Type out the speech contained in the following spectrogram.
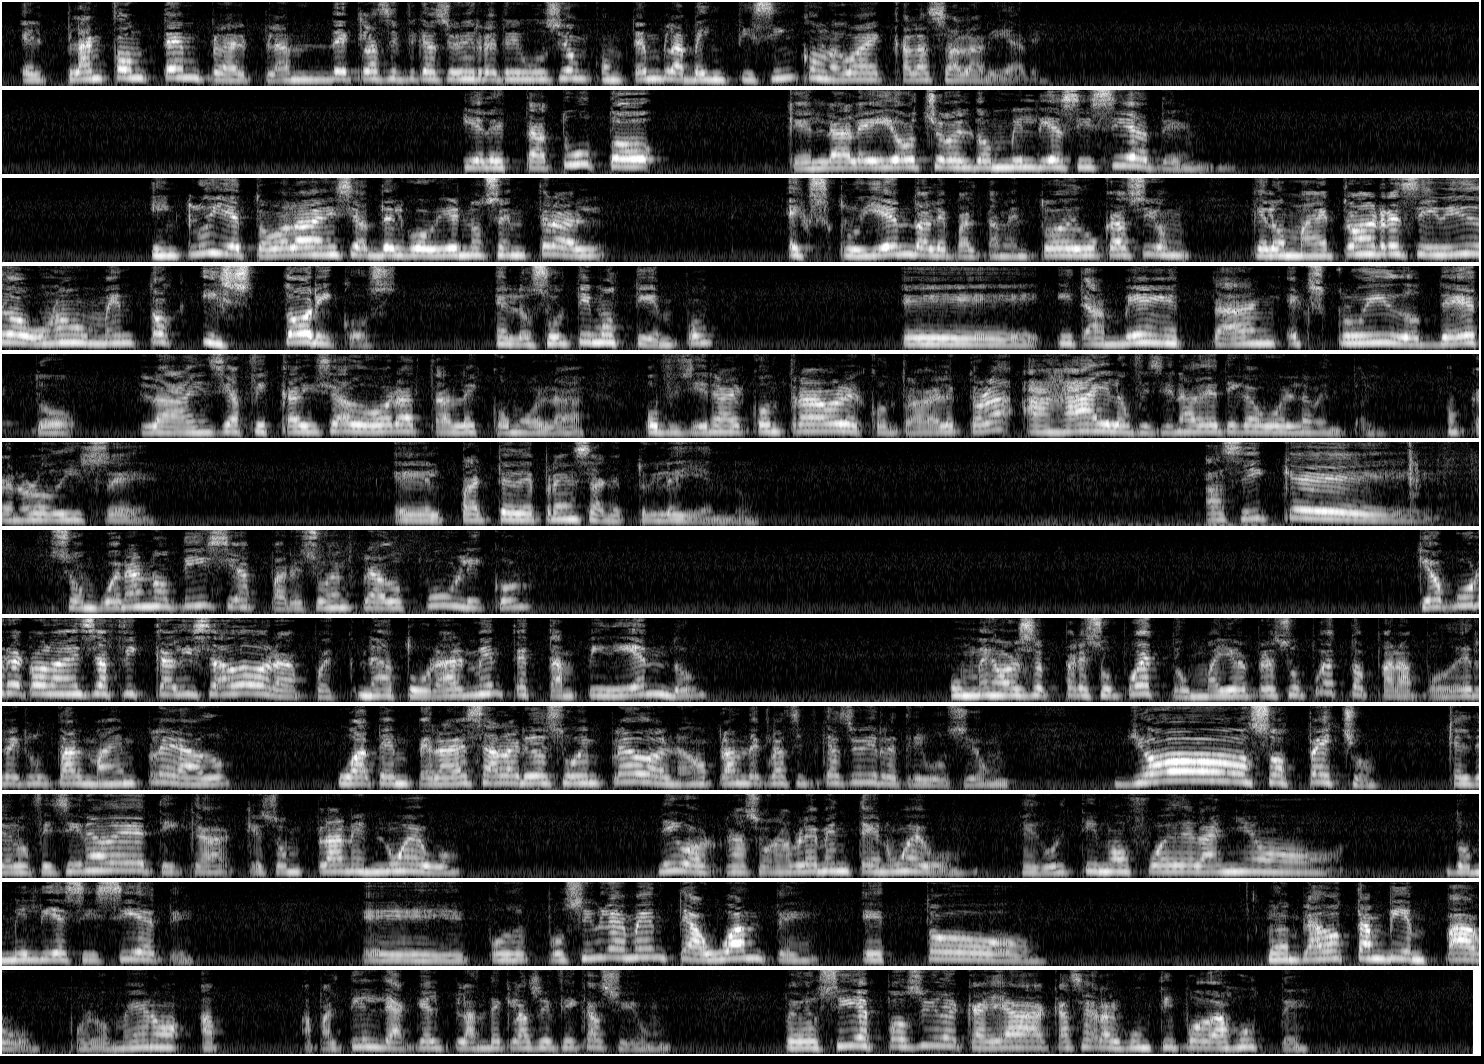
El plan contempla, el plan de clasificación y retribución contempla 25 nuevas escalas salariales. Y el estatuto, que es la ley 8 del 2017, incluye todas las agencias del gobierno central, excluyendo al Departamento de Educación, que los maestros han recibido unos aumentos históricos en los últimos tiempos. Eh, y también están excluidos de esto las agencias fiscalizadoras, tales como la Oficina del Contralor, el Contralor Electoral, ajá, y la Oficina de Ética Gubernamental, aunque no lo dice el parte de prensa que estoy leyendo. Así que son buenas noticias para esos empleados públicos. ¿Qué ocurre con la agencia fiscalizadora? Pues naturalmente están pidiendo un mejor presupuesto, un mayor presupuesto para poder reclutar más empleados o atemperar el salario de sus empleados al nuevo plan de clasificación y retribución. Yo sospecho que el de la Oficina de Ética, que son planes nuevos, digo, razonablemente nuevos, el último fue del año 2017, eh, posiblemente aguante esto, los empleados están bien pagos, por lo menos a, partir de aquel plan de clasificación, pero sí es posible que haya que hacer algún tipo de ajuste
